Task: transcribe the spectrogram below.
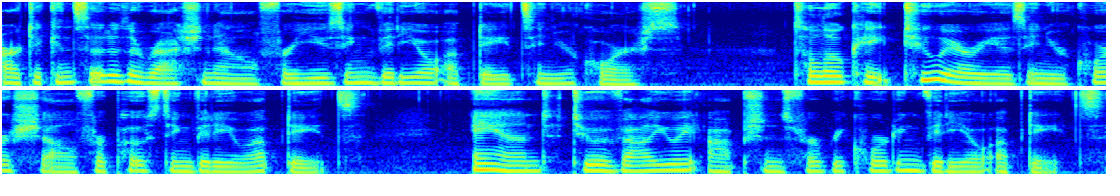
are to consider the rationale for using video updates in your course, to locate two areas in your course shell for posting video updates, and to evaluate options for recording video updates.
